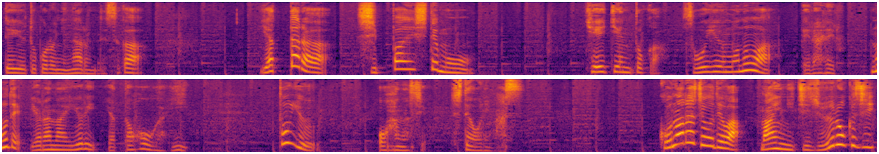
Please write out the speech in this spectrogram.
ていうところになるんですがやったら失敗しても経験とかそういうものは得られるのでやらないよりやった方がいい。というお話をしております。このラジオでは毎日16時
